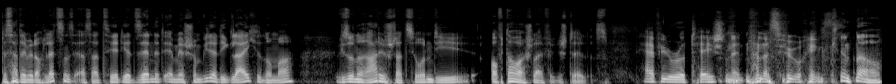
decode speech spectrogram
das hat er mir doch letztens erst erzählt, jetzt sendet er mir schon wieder die gleiche Nummer, wie so eine Radiostation, die auf Dauerschleife gestellt ist. Heavy Rotation nennt man das übrigens. Genau.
